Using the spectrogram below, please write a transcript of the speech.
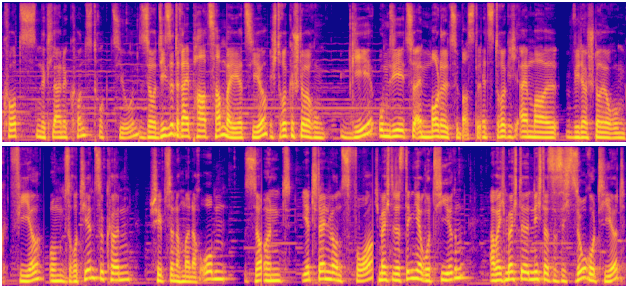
kurz eine kleine Konstruktion. So, diese drei Parts haben wir jetzt hier. Ich drücke Steuerung G, um sie zu einem Model zu basteln. Jetzt drücke ich einmal wieder Steuerung 4, um es rotieren zu können. Schiebst du nochmal nach oben. So, und jetzt stellen wir uns vor, ich möchte das Ding hier rotieren, aber ich möchte nicht, dass es sich so rotiert,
